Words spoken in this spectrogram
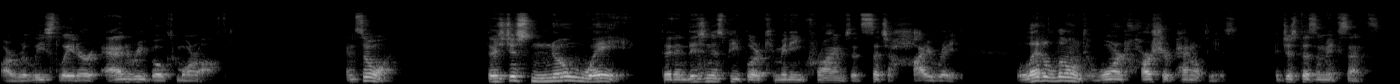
are released later and revoked more often and so on. There's just no way that indigenous people are committing crimes at such a high rate, let alone to warrant harsher penalties. It just doesn't make sense.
